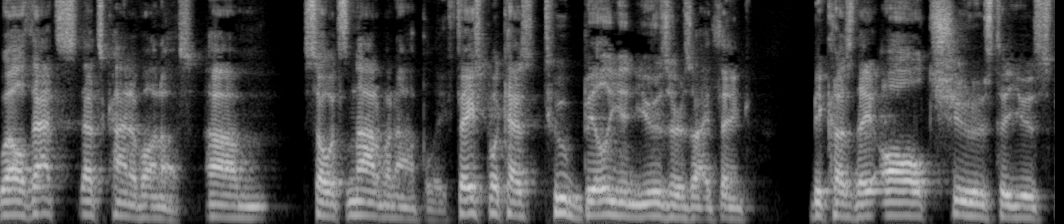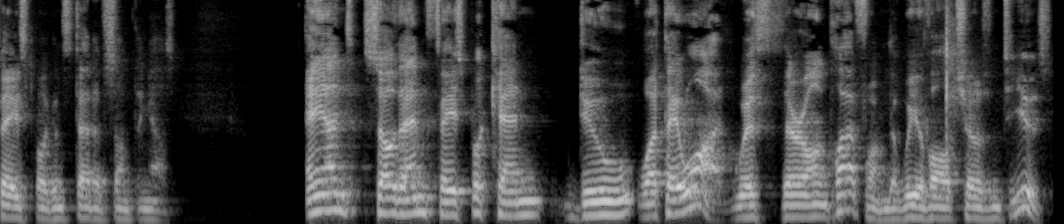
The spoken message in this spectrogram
Well, that's that's kind of on us. Um, so it's not a monopoly. Facebook has two billion users, I think, because they all choose to use Facebook instead of something else. And so then Facebook can do what they want with their own platform that we have all chosen to use.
